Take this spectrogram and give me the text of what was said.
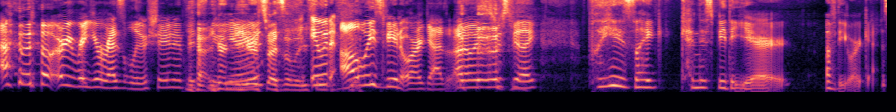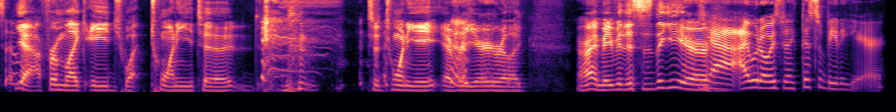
I would or your resolution if it's Yeah, New your New Year's. Year's resolution. It would always be an orgasm. I'd always just be like, please, like, can this be the year of the orgasm? Yeah, from like age what twenty to to twenty eight every year. You were like, all right, maybe this is the year. Yeah, I would always be like, this will be the year.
